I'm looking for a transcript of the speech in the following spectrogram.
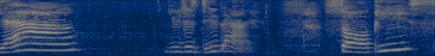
Yeah, you just do that. So peace.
